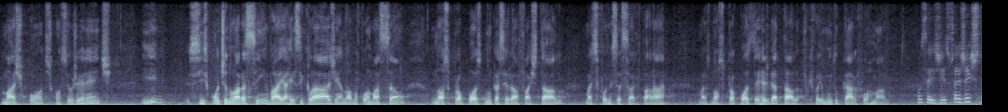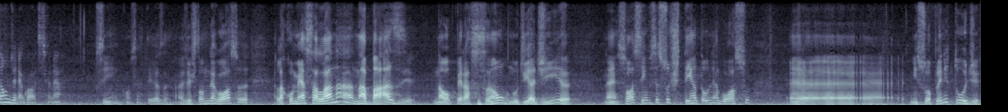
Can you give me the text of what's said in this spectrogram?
mais pontos com seu gerente, e se continuar assim, vai a reciclagem, a nova formação. O nosso propósito nunca será afastá-lo, mas se for necessário parar. Mas o nosso propósito é resgatá-lo, porque foi muito caro formá-lo. Ou seja, isso é gestão de negócio, né? Sim, com certeza. A gestão de negócio, ela começa lá na, na base, na operação, no dia a dia. Né? Só assim você sustenta o negócio é, é, é, em sua plenitude.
